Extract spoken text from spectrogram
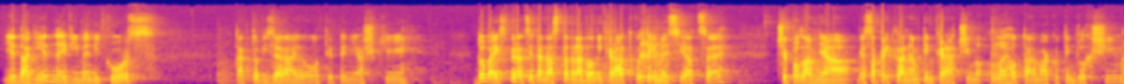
jednak jednej výmenný kurz, takto vyzerajú tie peniažky. Doba expirácie je tam nastavená veľmi krátko, 3 mesiace, čo podľa mňa, ja sa prikláňam tým kratším lehotám ako tým dlhším.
